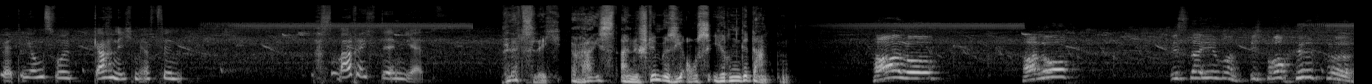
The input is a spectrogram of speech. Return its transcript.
Ich werde die Jungs wohl gar nicht mehr finden. Was mache ich denn jetzt? Plötzlich reißt eine Stimme sie aus ihren Gedanken. Hallo? Hallo? Ist da jemand? Ich brauche Hilfe.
